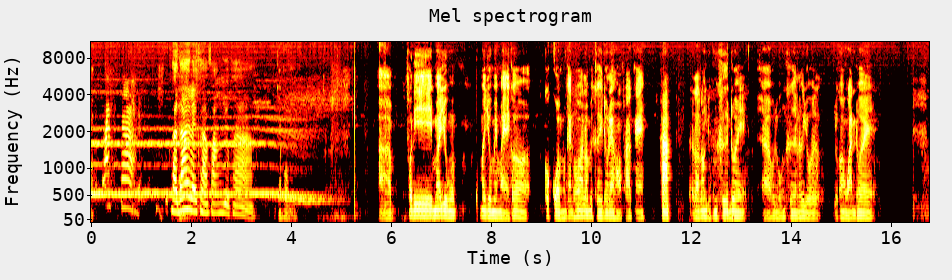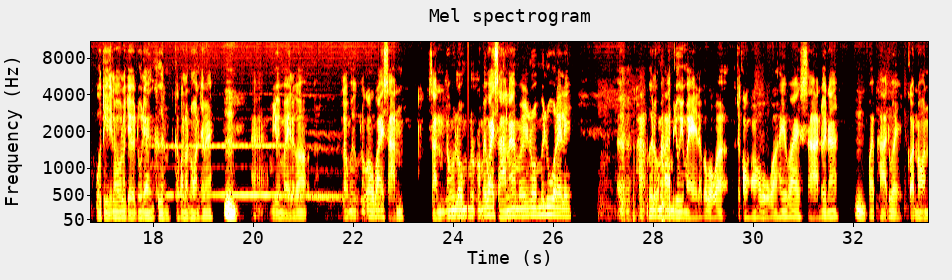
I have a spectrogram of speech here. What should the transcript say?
ค่ะ ค่ะได้เลยค่ะ ฟังอยู่ค่ะ ครับผม อ่า พอดีมาอยู่มาอยู่ใหม่ ๆ ก็ก็กลัวเหมือนกันเพราะว่าเราไม่เคยดูแลหอพักไง ครับ เราต้องอยู่กลางคืนด้วยอ่าอยู่กลางคืนแล้วก็อยู่อยู่กลางวันด้วยปกติเราเราจะดูแลกลางคืนกลางวันเรานอนใช่ไหมอืม อ่ามาอยู่ใหม่แล้วก็ เราไม่เราก็ไหว้ศาลศาลเราเราเราไม่ไหว้ศาลนะไม่เราไม่รู้อะไรเลย เออพระเพื่อนเราก็ไม่ได้มาอยู่ใหม่แล้วก็บอกว่าเจ้าของหอเขาบอกว่าให้ไหว้ศาลด้วยนะอืม ไหว้พระด้วยก่อนนอน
